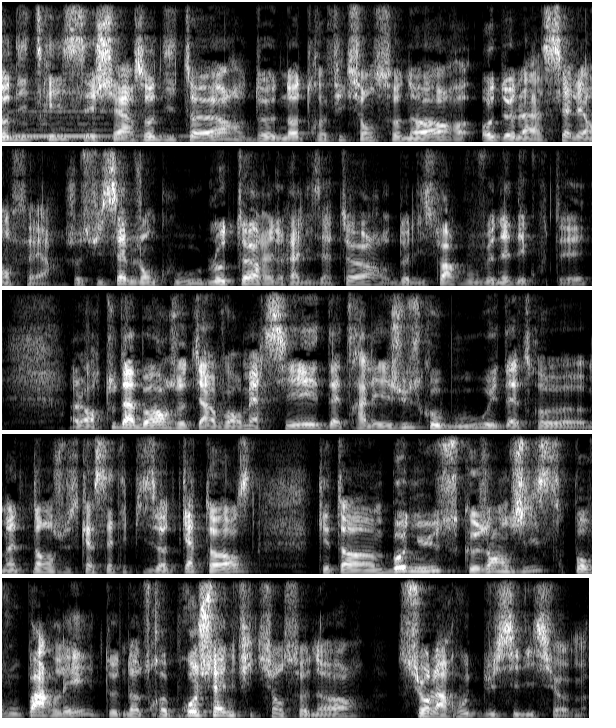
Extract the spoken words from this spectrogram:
auditrices et chers auditeurs de notre fiction sonore Au-delà, ciel et enfer. Je suis Seb Joncou, l'auteur et le réalisateur de l'histoire que vous venez d'écouter. Alors tout d'abord, je tiens à vous remercier d'être allé jusqu'au bout et d'être euh, maintenant jusqu'à cet épisode 14 qui est un bonus que j'enregistre pour vous parler de notre prochaine fiction sonore sur la route du silicium.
